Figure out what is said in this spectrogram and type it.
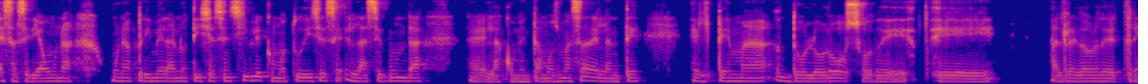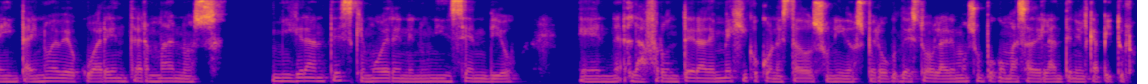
Esa sería una, una primera noticia sensible. Como tú dices, la segunda eh, la comentamos más adelante, el tema doloroso de, de alrededor de 39 o 40 hermanos migrantes que mueren en un incendio en la frontera de México con Estados Unidos, pero de esto hablaremos un poco más adelante en el capítulo.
